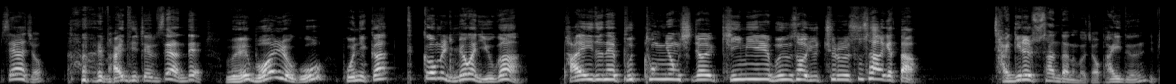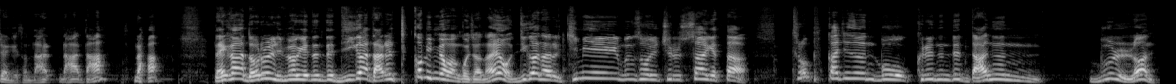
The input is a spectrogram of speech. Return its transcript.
쎄하죠. 바이든 입장에서 쎄한데 왜 뭐 하려고? 보니까 특검을 임명한 이유가 바이든의 부통령 시절 기밀 문서 유출을 수사하겠다. 자기를 수사한다는 거죠. 바이든 입장에서 나 나 나 나, 내가 너를 임명했는데 네가 나를 특검 임명한 거잖아요. 네가 나를 기밀 문서 유출을 수사하겠다. 트럼프까지는 뭐 그랬는데 나는 물론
